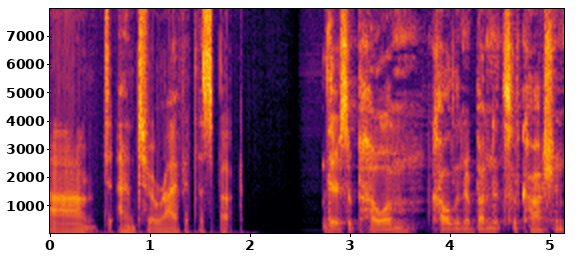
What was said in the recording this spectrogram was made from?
um, to, and to arrive at this book. There's a poem called An Abundance of Caution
